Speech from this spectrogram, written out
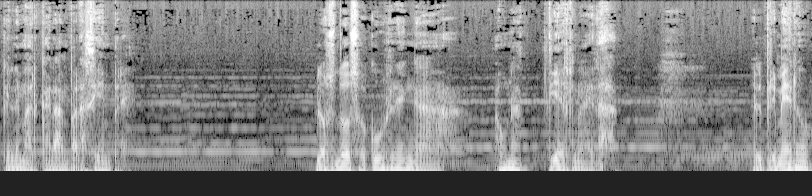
que le marcarán para siempre. Los dos ocurren a, a una tierna edad. El primero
